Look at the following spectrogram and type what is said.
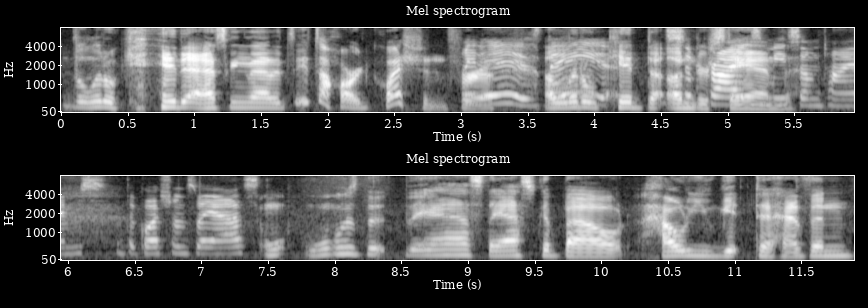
The little kid asking that it's it's a hard question for a, a little kid to Surprise understand. me sometimes the questions they ask. What was the they asked? They asked about how do you get to heaven?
